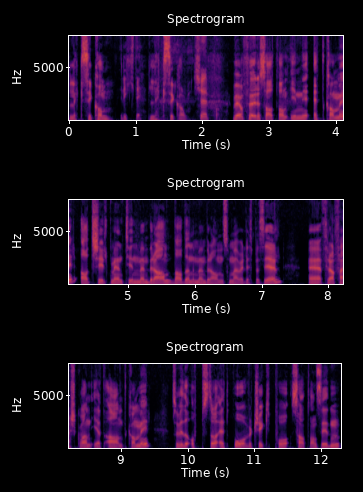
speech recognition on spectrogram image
leksikon. Riktig. Leksikon. Kjør på. Ved å føre saltvann inn i ett kammer, atskilt med en tynn membran, da denne membranen som er veldig spesiell, eh, fra ferskvann i et annet kammer, så vil det oppstå et overtrykk på saltvannsiden,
